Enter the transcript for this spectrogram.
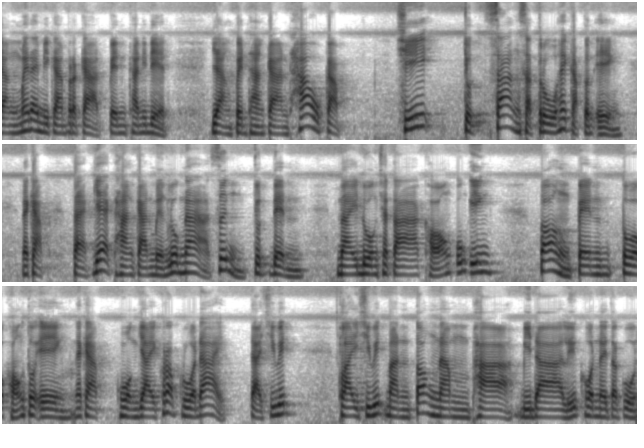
ยังไม่ได้มีการประกาศเป็นคนดิเดต อย่างเป็นทางการเท่ากับชี้จุดสร้างศัตรูให้กับตนเองนะครับ แตกแยกทางการเมืองล่วงหน้า ซึ่งจุดเด่นในดวงชะตาของอุ้งอิง ต้องเป็นตัวของตัวเองนะครับห่วงใยครอบครัวได้ แต่ชีวิตใครชีวิตมันต้องนำพาบิดาหรือคนในตระกูล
